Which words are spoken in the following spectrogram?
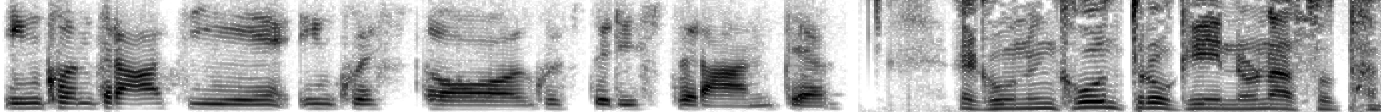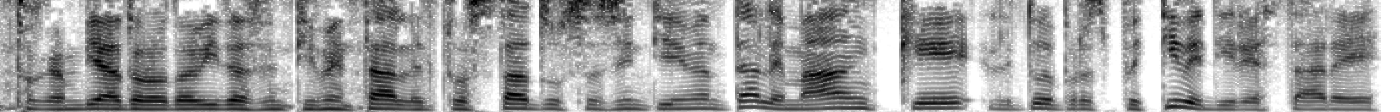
incontrati in questo, in questo, ristorante. Ecco, un incontro che non ha soltanto cambiato la tua vita sentimentale, il tuo status sentimentale, ma anche le tue prospettive di restare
